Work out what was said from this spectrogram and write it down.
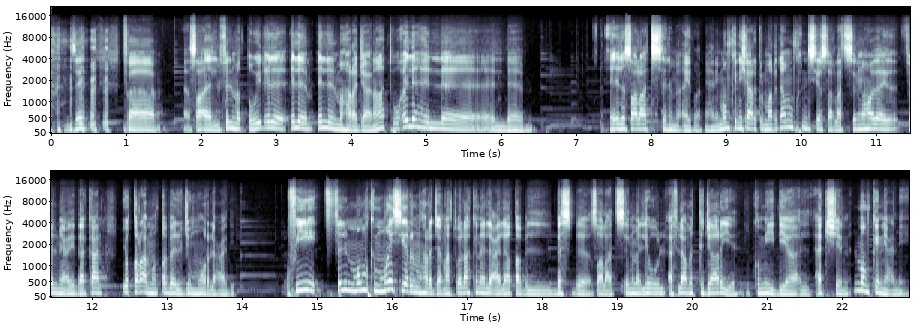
زين. ف الفيلم الطويل له له له المهرجانات وله ال ال له صالات السينما أيضا. يعني ممكن يشارك المهرجان ممكن يصير صالات السينما. هذا فيلم يعني إذا كان يقرأ من قبل الجمهور العادي. وفي فيلم ممكن ما يصير المهرجانات ولكن له علاقة بال- بس بصالات السينما اللي هو الأفلام التجارية الكوميديا الأكشن ممكن يعني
